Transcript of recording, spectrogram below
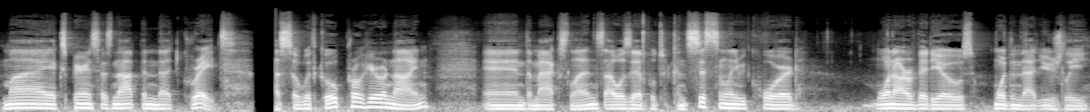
My experience has not been that great. So with GoPro Hero 9 and the max lens I was able to consistently record one hour videos more than that usually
